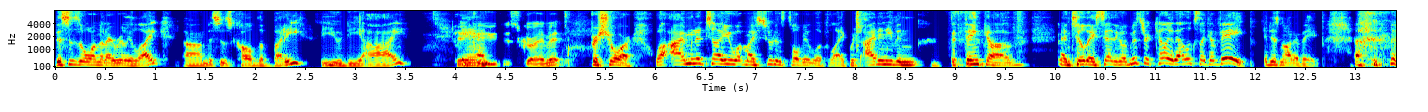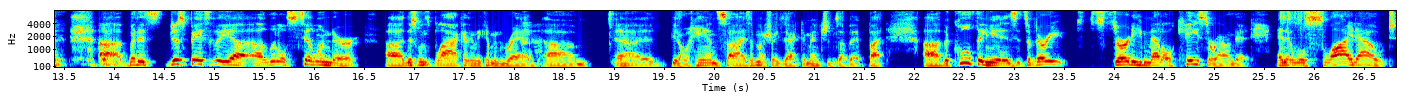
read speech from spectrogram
This is the one that I really like. Um, this is called the BUDI, B U D I. Okay, can you describe it? For sure. Well, I'm going to tell you what my students told me it looked like, which I didn't even think of until they said, "They go, Mr. Kelly, that looks like a vape." It is not a vape, uh, but it's just basically a, a little cylinder. Uh, this one's black. I think they come in red. Um, uh, you know, hand size. I'm not sure exact dimensions of it, but uh, the cool thing is it's a very sturdy metal case around it, and it will slide out.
